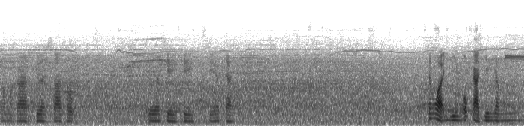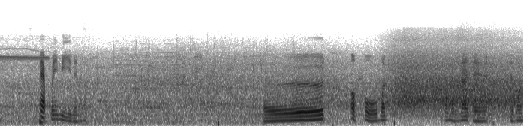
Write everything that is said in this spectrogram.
กรรมการเตือนซาโตะเจเจเจเจครับอาจารย์จังหวะยิงโอกาสยิงยังแทบไม่มีเลยนะครับเปิดโอ้โหบอลเขาหมองได้แต่แต่บอล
